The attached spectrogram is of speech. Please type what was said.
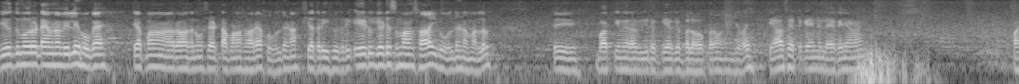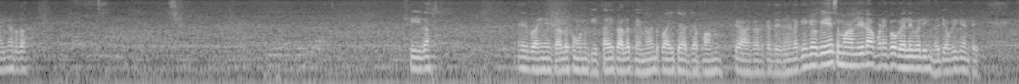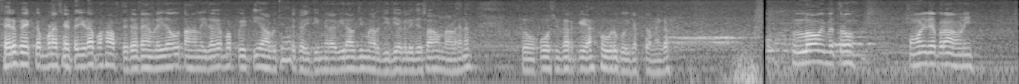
ਜੇ ਉਦੋਂ ਮਗਰੋਂ ਟਾਈਮ ਨਾਲ ਵਿਹਲੇ ਹੋ ਗਏ, ਤੇ ਆਪਾਂ ਰਾਤ ਨੂੰ ਸੈੱਟ ਆਪਣਾ ਸਾਰਾ ਖੋਲ ਦੇਣਾ, ਛਤਰੀ ਛੁਤਰੀ, A to Z ਸਮਾਨ ਸਾਰਾ ਹੀ ਖੋਲ ਦੇਣਾ ਮਤਲਬ। ਤੇ ਬਾਕੀ ਮੇਰਾ ਵੀਰ ਅੱਗੇ ਅੱਗੇ ਬਲੌਗ ਕਰੋ ਇੰਜੋਏ ਤੇ ਆਹ ਸੈੱਟ ਕਿਸੇ ਨੇ ਲੈ ਕੇ ਜਾਣਾ ਫਾਈਨਰ ਦਾ। ਠੀਕ ਆ। ਇਹ ਬਾਈ ਨੇ ਕੱਲ ਫੋਨ ਕੀਤਾ ਸੀ ਕੱਲ ਪੇਮੈਂਟ ਪਾਈ ਤੇ ਅੱਜ ਆਪਾਂ ਨੂੰ ਤਿਆਰ ਕਰਕੇ ਦੇ ਦੇਣ ਲੱਗੇ ਕਿਉਂਕਿ ਇਹ ਸਮਾਨ ਜਿਹੜਾ ਆਪਣੇ ਕੋਲ ਅਵੇਲੇਬਲ ਹੀ ਹੁੰਦਾ 24 ਘੰਟੇ। ਸਿਰਫ ਇੱਕ ਆਪਣਾ ਸੈੱਟ ਜਿਹੜਾ ਆਪਾਂ ਹਫ਼ਤੇ ਦਾ ਟਾਈਮ ਲਈਦਾ, ਉਹ ਤਾਂ ਲਈਦਾ ਕਿ ਆਪਾਂ ਪੇਟੀ ਆਪ ਤਿਆਰ ਕਰੀਦੀ ਮੇਰਾ ਵੀਰ ਆਪਦੀ ਮਰਜ਼ੀ ਦੀ ਅਗਲੇ ਦੇ ਹਿਸਾਬ ਨਾਲ, ਹੈ ਨਾ? ਸੋ ਉਸ ਕਰਕੇ ਆ, ਹੋਰ ਕੋਈ ਚੱਕਰ ਨਹੀਂਗਾ ਲੋ ਵੀ ਮਿੱਤਰੋ, ਪਹੁੰਚ ਗਏ ਭਰਾ ਹੁਣੀ।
